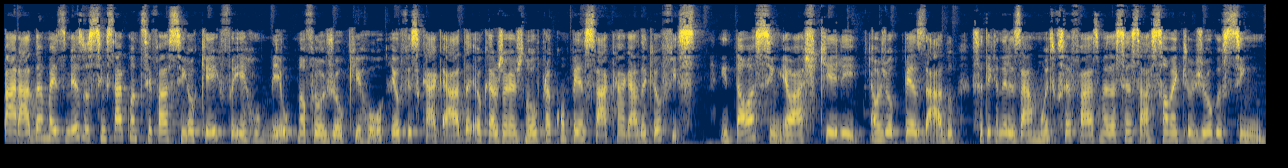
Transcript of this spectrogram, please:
parada, mas mesmo assim, sabe quando você fala assim, ok, foi erro meu, não foi o jogo que errou, eu fiz cagada, eu quero jogar de novo para compensar a cagada que eu fiz. Então, assim, eu acho que ele é um jogo pesado. Você tem que analisar muito o que você faz, mas a sensação é que é um jogo, assim,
